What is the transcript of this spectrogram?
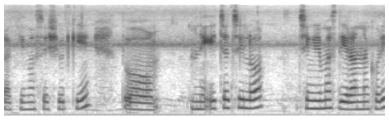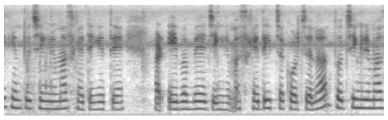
টাকি মাছের শুটকি। তো মানে ইচ্ছা ছিল চিংড়ি মাছ দিয়ে রান্না করি, কিন্তু চিংড়ি মাছ খাইতে খেতে আর এইভাবে চিংড়ি মাছ খাইতে ইচ্ছা করছে না। তো চিংড়ি মাছ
